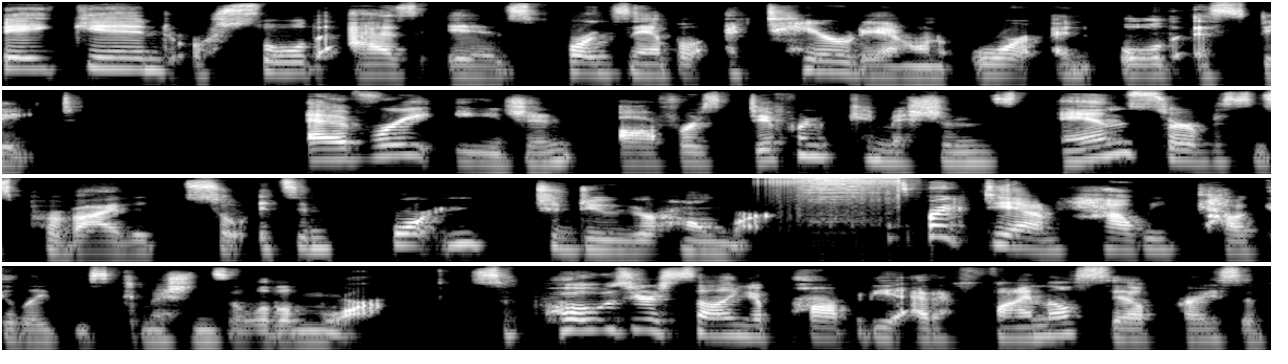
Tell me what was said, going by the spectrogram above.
vacant, or sold as is. For example, a teardown or an old estate. Every agent offers different commissions and services provided, so it's important to do your homework. Let's break down how we calculate these commissions a little more. Suppose you're selling a property at a final sale price of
